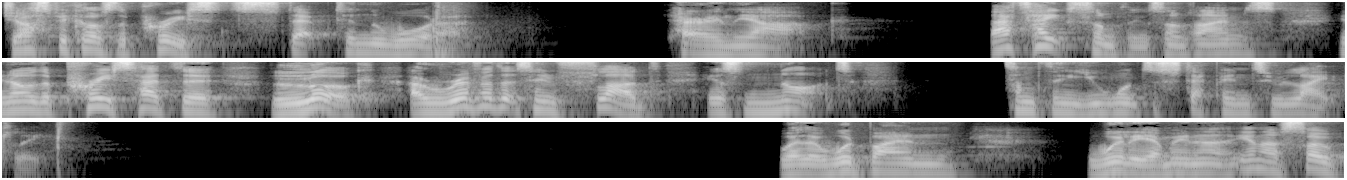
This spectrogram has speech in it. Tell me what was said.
just because the priests stepped in the water carrying the ark. That takes something sometimes. You know, the priests had to look. A river that's in flood is not something you want to step into lightly. Whether Woodbine Willie, I mean, uh, you know, so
